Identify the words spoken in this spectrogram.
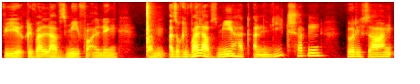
wie Rival Loves Me vor allen Dingen ähm, also Rival Loves Me hat an Lidschatten, würde ich sagen,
